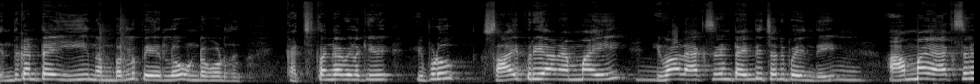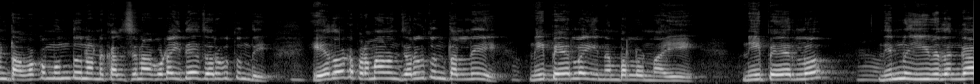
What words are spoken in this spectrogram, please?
ఎందుకంటే ఈ నంబర్లు పేరులో ఉండకూడదు. ఖచ్చితంగా వీళ్ళకి ఇప్పుడు సాయి ప్రియ అనే అమ్మాయి ఇవాళ యాక్సిడెంట్ అయింది చనిపోయింది. ఆ అమ్మాయి యాక్సిడెంట్ అవ్వకముందు నన్ను కలిసినా కూడా ఇదే జరుగుతుంది. ఏదో ఒక ప్రమాదం జరుగుతుంది తల్లి. నీ పేరులో ఈ నెంబర్లు ఉన్నాయి. నీ పేరులో నిన్ను ఈ విధంగా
